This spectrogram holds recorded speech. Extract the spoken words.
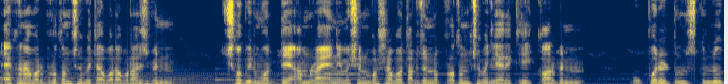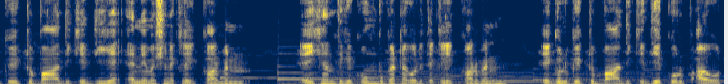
এখন আবার প্রথম ছবিটা বরাবর আসবেন। ছবির মধ্যে আমরা অ্যানিমেশন বসাবো, তার জন্য প্রথম ছবি লেয়ারে ক্লিক করবেন। উপরের টুলসগুলোকে একটু বাঁ দিকে দিয়ে অ্যানিমেশনে ক্লিক করবেন। এইখান থেকে কম্বু ক্যাটাগরিতে ক্লিক করবেন। এগুলোকে একটু বাঁ দিকে দিয়ে কোর্প আউট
